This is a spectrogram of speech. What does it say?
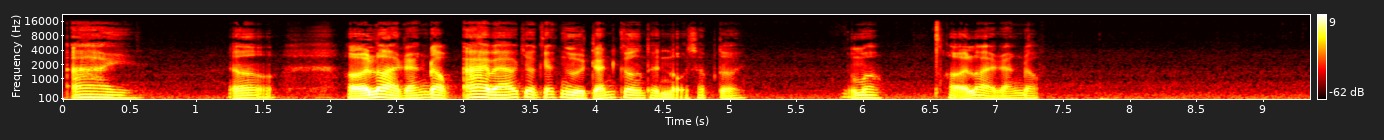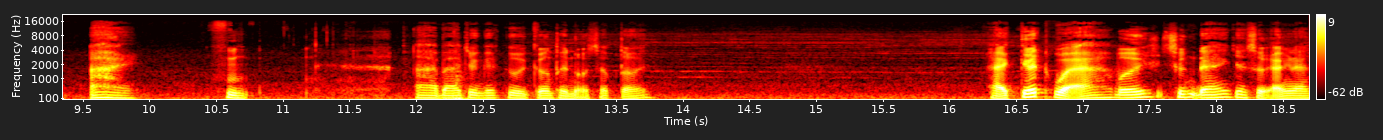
Ai đó. Hỡi loài rắn độc ai báo cho các người tránh cơn thịnh nộ sắp tới? Đúng không? Hỡi loài rắn độc. Ai? Ai báo cho các người cơn thịnh nộ sắp tới? Hãy kết quả với xứng đáng cho sự an năng.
